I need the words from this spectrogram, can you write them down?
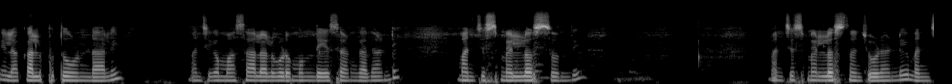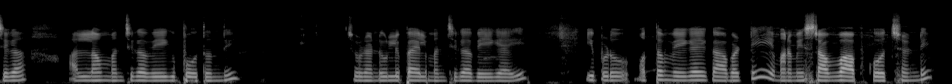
ఇలా కలుపుతూ ఉండాలి. మంచిగా మసాలాలు కూడా ముందు వేసాం కదండి. మంచి స్మెల్ వస్తుంది. మంచి స్మెల్ వస్తుంది చూడండి. మంచిగా అల్లం మంచిగా వేగిపోతుంది. చూడండి ఉల్లిపాయలు మంచిగా వేగాయి. ఇప్పుడు మొత్తం వేగాయి కాబట్టి మనం ఈ స్టవ్ ఆపుకోవచ్చండి.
